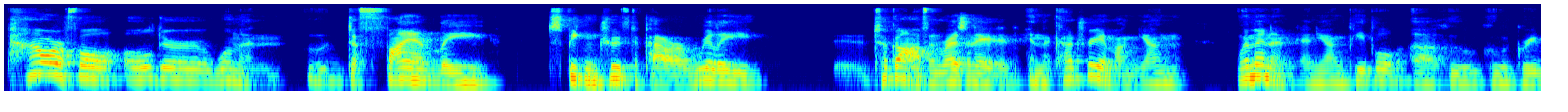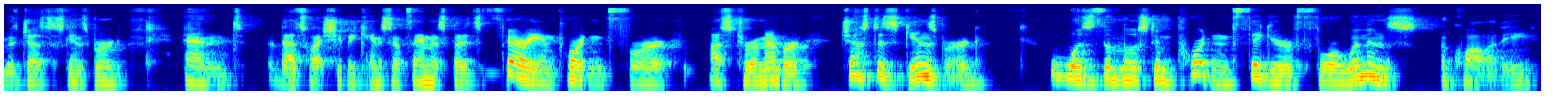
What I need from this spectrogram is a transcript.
powerful older woman defiantly speaking truth to power really took off and resonated in the country among young women and, and young people uh, who who agreed with Justice Ginsburg, and that's why she became so famous. But it's very important for us to remember Justice Ginsburg was the most important figure for women's equality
